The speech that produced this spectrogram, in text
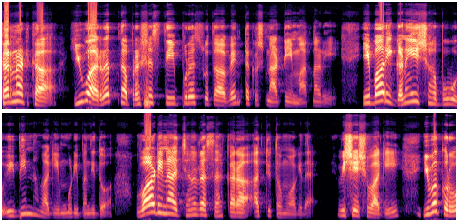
ಕರ್ನಾಟಕ ಯುವ ರತ್ನ ಪ್ರಶಸ್ತಿ ಪುರಸ್ಕೃತ ವೆಂಕಟಕೃಷ್ಣ ಟಿ ಮಾತನಾಡಿ, ಈ ಬಾರಿ ಗಣೇಶ ಹಬ್ಬವು ವಿಭಿನ್ನವಾಗಿ ಮೂಡಿ ಬಂದಿದ್ದು, ವಾರ್ಡಿನ ಜನರ ಸಹಕಾರ ಅತ್ಯುತ್ತಮವಾಗಿದೆ. ವಿಶೇಷವಾಗಿ, ಯುವಕರು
